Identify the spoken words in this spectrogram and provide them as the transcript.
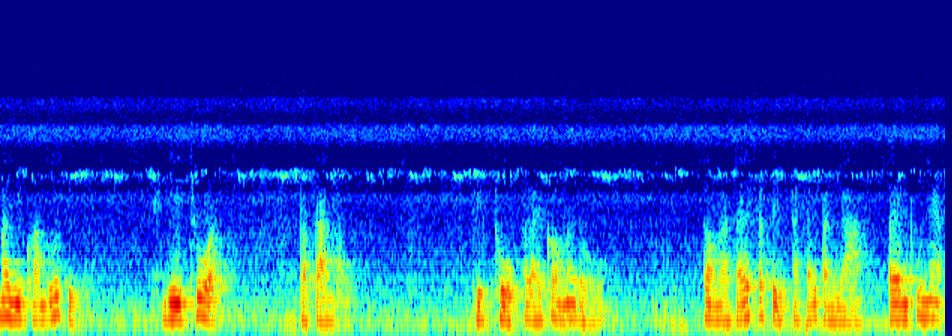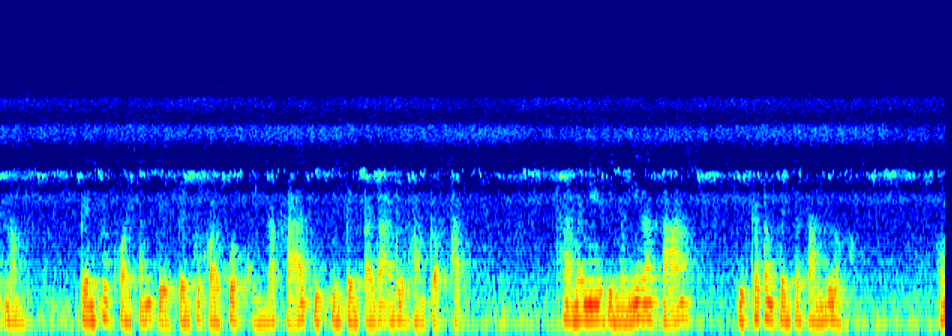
ไม่มีความรู้สึก ดีชั่วประการใดผิดถูกอะไรก็ไม่รู้ ต้องอาศัยสติอาศัยปัญญา เป็นผู้แนบนำเป็นผู้คอยสังเกต เป็นผู้คอยควบคุมรักษาจิตจึงเป็นไปได้ด้วยความปลอดภัยถ้าไม่มีสิ่งเหล่านี้รักษาจิตก็ต้องเป็นไปตามเรื่อง ของ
